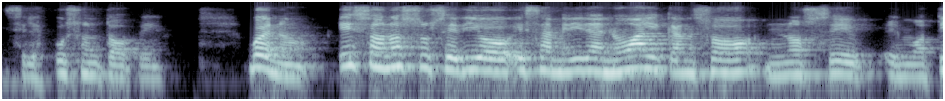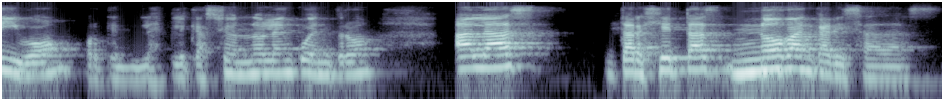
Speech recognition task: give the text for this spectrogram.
se les puso un tope. Bueno, eso no sucedió, esa medida no alcanzó, no sé el motivo, porque la explicación no la encuentro, a las tarjetas no bancarizadas.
